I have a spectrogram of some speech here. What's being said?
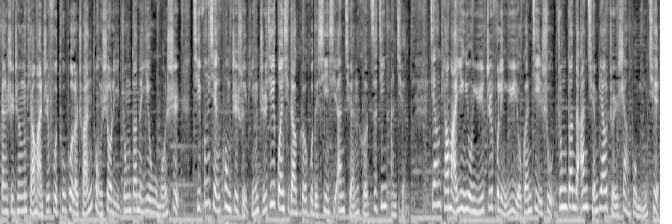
当时称，条码支付突破了传统受理终端的业务模式，其风险控制水平直接关系到客户的信息安全和资金安全。将条码应用于支付领域有关技术终端的安全标准尚不明确，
